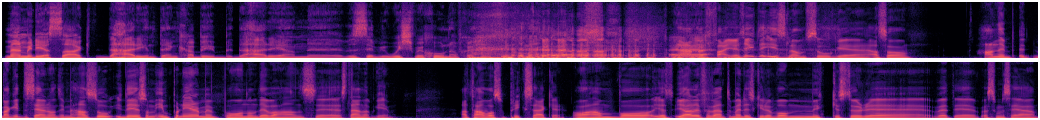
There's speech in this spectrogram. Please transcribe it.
Men med det sagt, det här är inte en Khabib, det här är en, eh, vi, wish-version av Khabib. Nej men fan, jag tyckte Islam såg, eh, alltså, han är, man kan inte säga någonting, men han såg, det som imponerade mig på honom det var hans eh, stand-up game. Att han var så pricksäker. Och han var, jag, jag hade förväntat mig att det skulle vara mycket större, eh, vet, eh, vad ska man säga,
